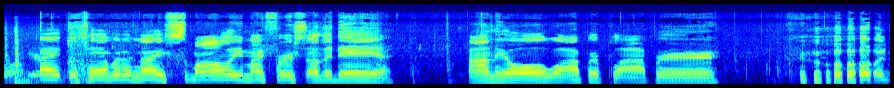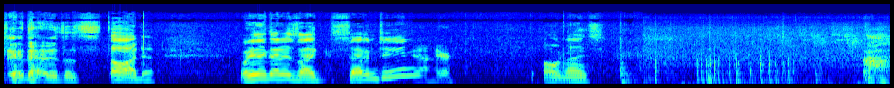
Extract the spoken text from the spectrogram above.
pull up here. All right, just hammered a nice smallie, my first of the day, on the old Whopper Plopper. Oh, Dude, that is a stud. What do you think that is, like 17? Yeah, here. Oh, nice. How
